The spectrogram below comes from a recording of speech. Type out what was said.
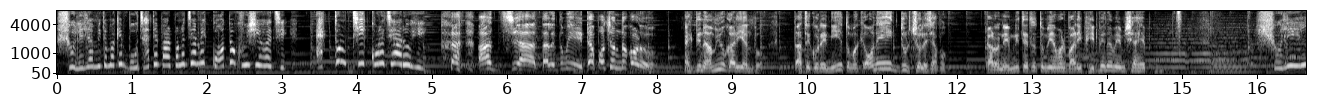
সলিল আমি তোমাকে বোঝাতে পারব না যে আমি কত খুশি হয়েছি। একদম ঠিক করেছে আরোহী। আচ্ছা তাহলে তুমি এটা পছন্দ করো। একদিন আমিও গাড়ি আনব। তাতে করে নিয়ে তোমাকে অনেক দূর চলে যাব। কারণ এমনিতে তো তুমি আমার বাড়ি ফিরবে না মেম সাহেব। সলিল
